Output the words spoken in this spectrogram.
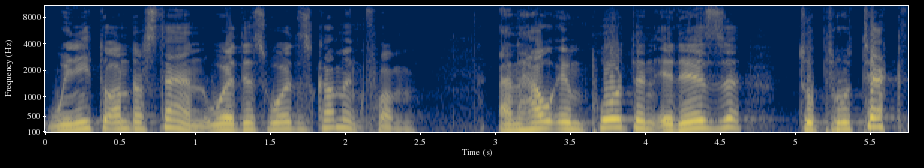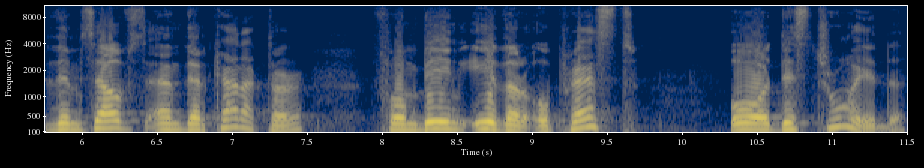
We need to understand where this word is coming from and how important it is to protect themselves and their character from being either oppressed or destroyed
